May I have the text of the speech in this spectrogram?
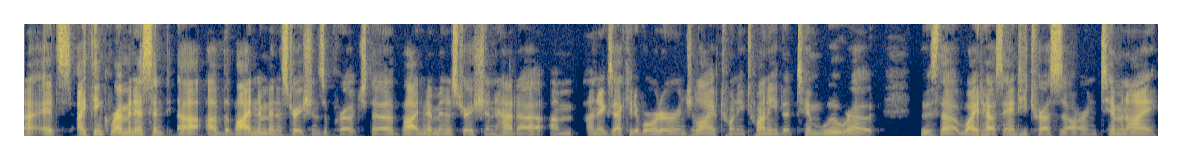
uh, it's, I think, reminiscent uh, of the Biden administration's approach. The Biden administration had a um, an executive order in July of 2020 that Tim Wu wrote, who's the White House antitrust czar, and Tim and I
